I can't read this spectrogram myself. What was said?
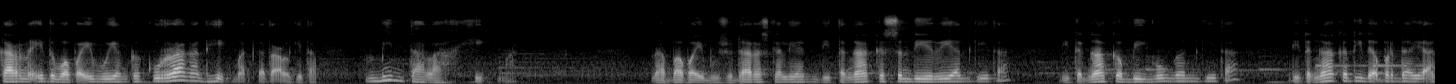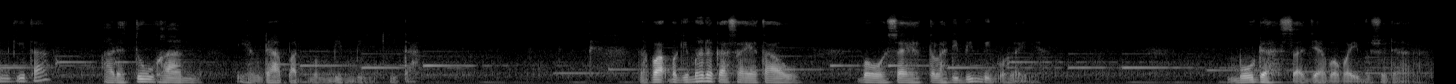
Karena itu Bapak Ibu yang kekurangan hikmat kata Alkitab. Mintalah hikmat. Nah Bapak Ibu Saudara sekalian di tengah kesendirian kita. Di tengah kebingungan kita. Di tengah ketidakberdayaan kita. Ada Tuhan yang dapat membimbing kita. Nah Pak bagaimanakah saya tahu bahwa saya telah dibimbing olehnya? Mudah saja Bapak Ibu Saudara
